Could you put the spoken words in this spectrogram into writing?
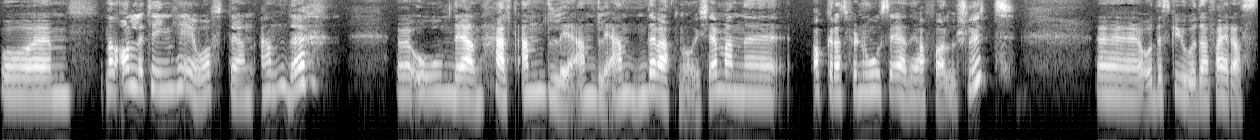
Og, eh, men alle ting har jo ofte en ende. Eh, Og om det er en helt endelig, endelig enden, det vet jo ikke. Men eh, akkurat for nå så er det iallfall slutt. Eh, Og det skulle jo da feires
